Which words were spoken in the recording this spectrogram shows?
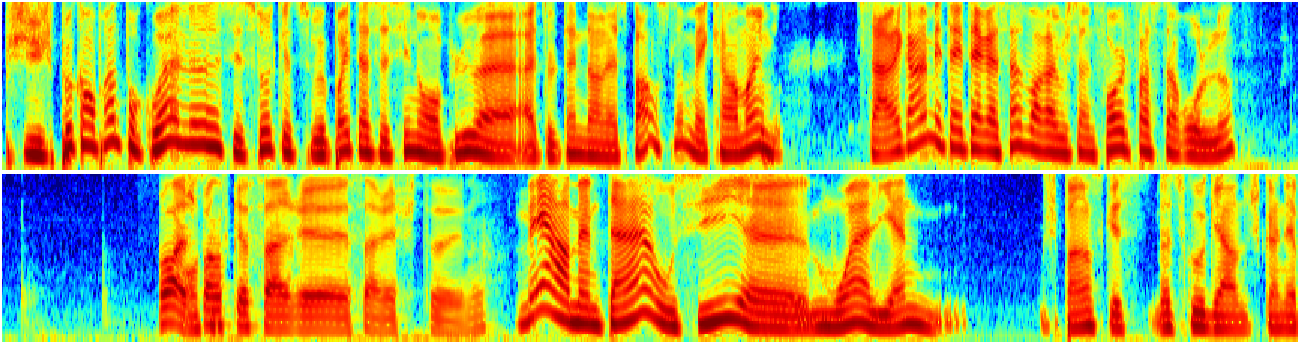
Puis je peux comprendre pourquoi, là. C'est sûr que tu veux pas être associé non plus à, à tout le temps dans l'espace, là, mais quand même, ça aurait quand même été intéressant de voir Harrison Ford faire ce rôle-là. Ouais, On je pense que ça aurait, ça aurait fité, là. Mais en même temps, aussi, euh, moi, Alien, je pense que. c'est- Ben, du coup, regarde, je connais.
